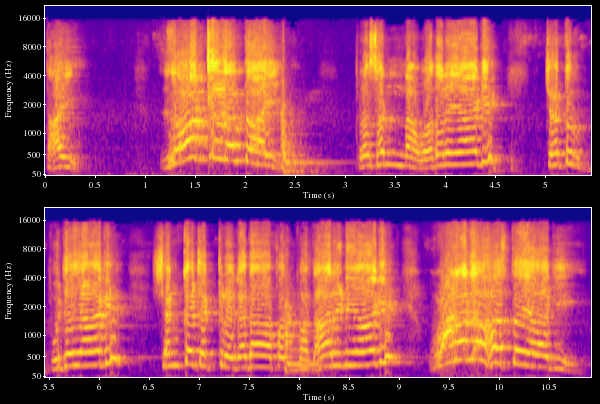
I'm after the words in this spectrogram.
ತಾಯಿ ಲೋಕದ ತಾಯಿ ಪ್ರಸನ್ನ ವದನೆಯಾಗಿ, ಚತುರ್ಭುಜೆಯಾಗಿ, ಶಂಖಚಕ್ರ ಗದಾ ಪದ್ಮಧಾರಿಣಿಯಾಗಿ ವರದ ಹಸ್ತೆಯಾಗಿ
